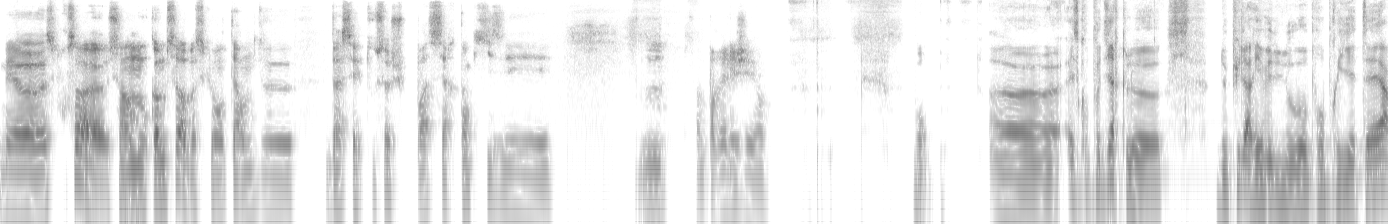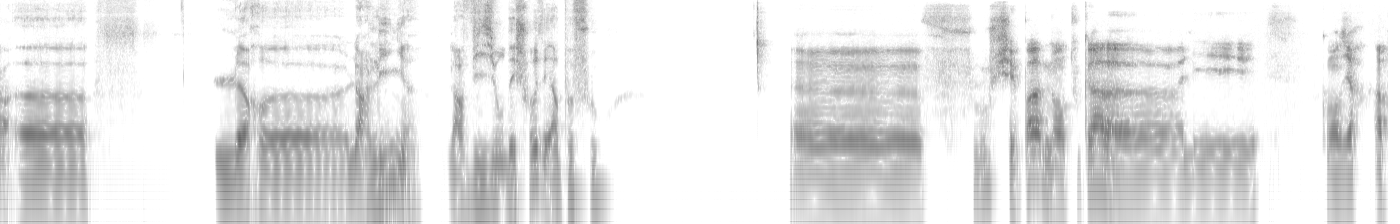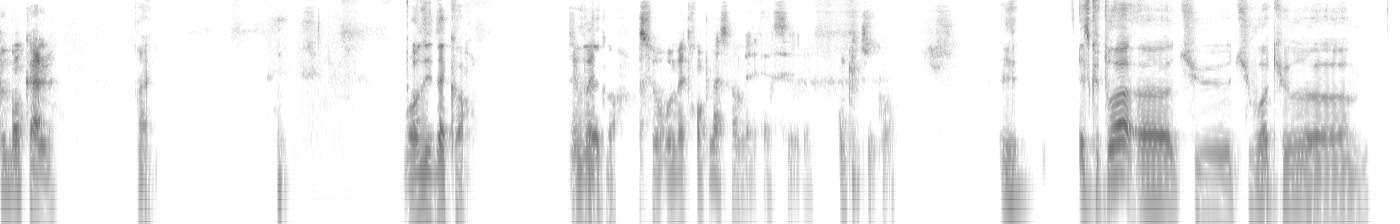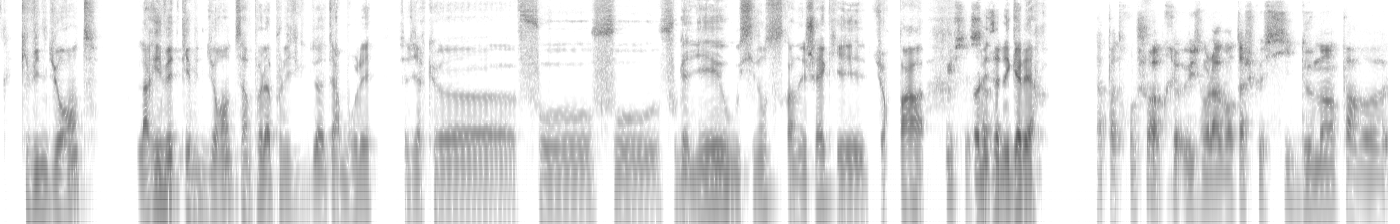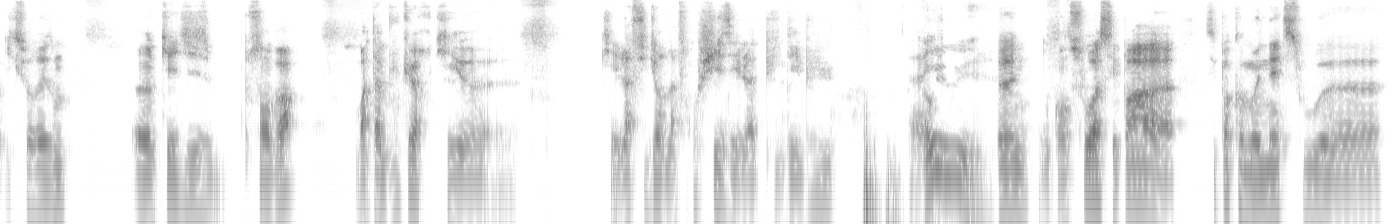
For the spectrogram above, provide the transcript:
Mais c'est pour ça, c'est un nom comme ça, parce qu'en termes d'assets, tout ça, je suis pas certain qu'ils aient. Hmm, ça me paraît léger. Hein. Bon. Euh, est-ce qu'on peut dire que le, depuis l'arrivée du nouveau propriétaire, euh, leur, euh, leur ligne, leur vision des choses est un peu floue? Flou, je sais pas, mais en tout cas, elle est. Comment dire Un peu bancale. Ouais. On est d'accord. Ça va se remettre en place, hein, mais c'est compliqué. Quoi. Est-ce que toi, euh, tu, tu, vois que euh, Kevin Durant, l'arrivée de Kevin Durant, c'est un peu la politique de la terre brûlée? C'est-à-dire que euh, faut, faut, faut, gagner ou sinon ce sera un échec et tu repars dans les années galères. T'as pas trop le choix. Après, eux, ils ont l'avantage que si demain, par X raison, KD s'en va, bah, t'as Booker qui est qui est la figure de la franchise et là depuis le début. Ah oui, oui. Donc en soi, c'est pas c'est pas comme au Nets où euh,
